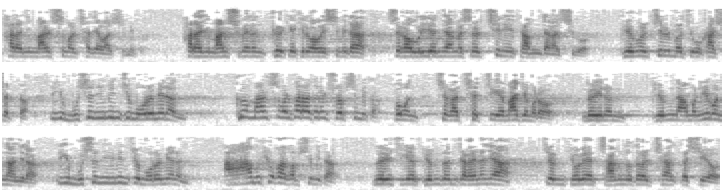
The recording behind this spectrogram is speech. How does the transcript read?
하나님 말씀을 찾아왔습니다. 하나님 말씀에는 그렇게 기록하고 있습니다. 제가 우리 연양 것을 친히 담당하시고 병을 짊어지고 가셨다. 이게 무슨 의미인지 모르면은 그 말씀을 받아들일 수 없습니다. 혹은 제가 채찍에 맞음으로 너희는 병남을 입었나니라. 이게 무슨 의미인지 모르면은 아무 효과가 없습니다. 너희 중에 병든 자가 있느냐? 전 교회 장로들을 청할 것이요.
